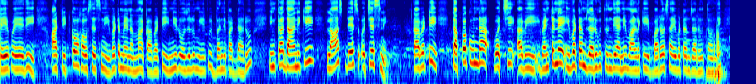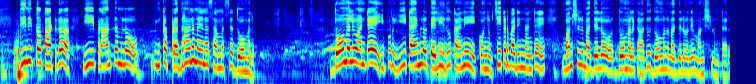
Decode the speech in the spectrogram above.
చేయబోయేది ఆ టిట్కో హౌసెస్ని ఇవ్వటమేనమ్మా. కాబట్టి ఇన్ని రోజులు మీరు ఇబ్బంది పడ్డారు. ఇంకా దానికి లాస్ట్ డేస్ వచ్చేసినాయి. కాబట్టి తప్పకుండా వచ్చి అవి వెంటనే ఇవ్వటం జరుగుతుంది అని వాళ్ళకి భరోసా ఇవ్వటం జరుగుతుంది. దీనితో పాటుగా ఈ ప్రాంతంలో ఇంకా ప్రధానమైన సమస్య దోమలు. దోమలు అంటే ఇప్పుడు ఈ టైంలో తెలియదు కానీ కొంచెం చీకటి పడిందంటే మనుషుల మధ్యలో దోమలు కాదు దోమల మధ్యలోనే మనుషులు ఉంటారు.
